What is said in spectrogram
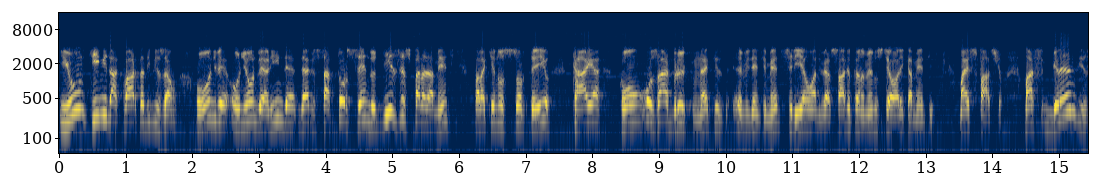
e um time da quarta divisão. O Union Berlin deve estar torcendo desesperadamente para que no sorteio caia com o Saarbrücken, né, que evidentemente seria um adversário, pelo menos teoricamente, mais fácil. Mas grandes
